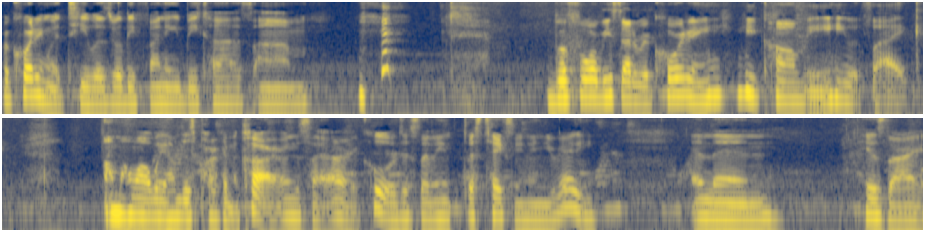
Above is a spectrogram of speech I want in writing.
Recording with T was really funny because. Um, before we started recording, he called me. He was like, "I'm on my way. I'm just parking the car." I'm just like, "All right, cool. Just let me, just text me when you're ready." And then he was like,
